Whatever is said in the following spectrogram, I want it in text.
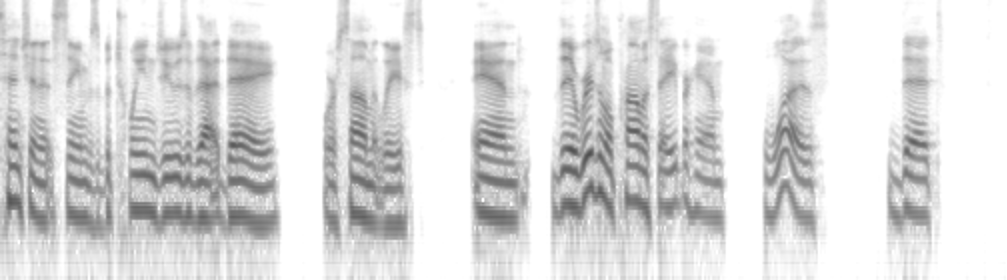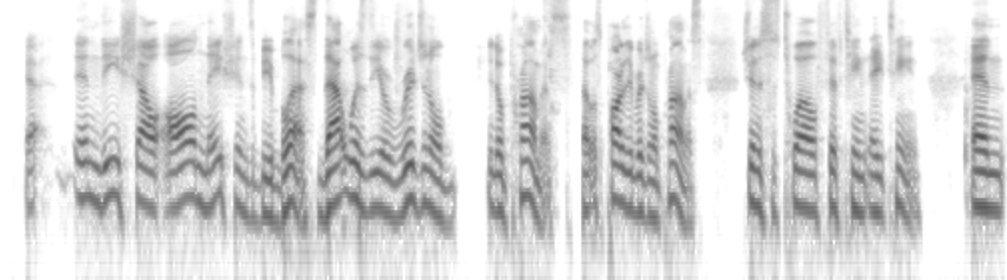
tension, it seems, between Jews of that day, or some at least, and the original promise to Abraham was that in thee shall all nations be blessed. That was the original, you know, promise. That was part of the original promise. Genesis 12, 15, 18. And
